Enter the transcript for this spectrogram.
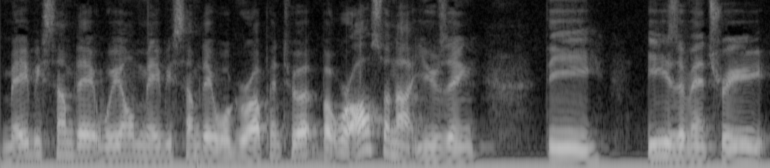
Maybe someday it will, maybe someday we'll grow up into it, but we're also not using the ease of entry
